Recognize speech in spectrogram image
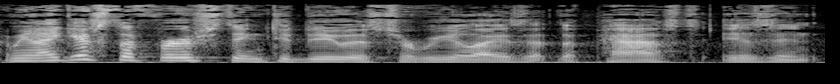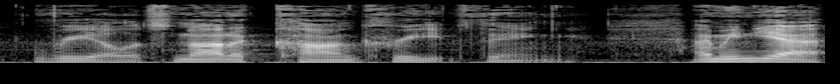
I mean, I guess the first thing to do is to realize that the past isn't real. It's not a concrete thing. I mean, yeah,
